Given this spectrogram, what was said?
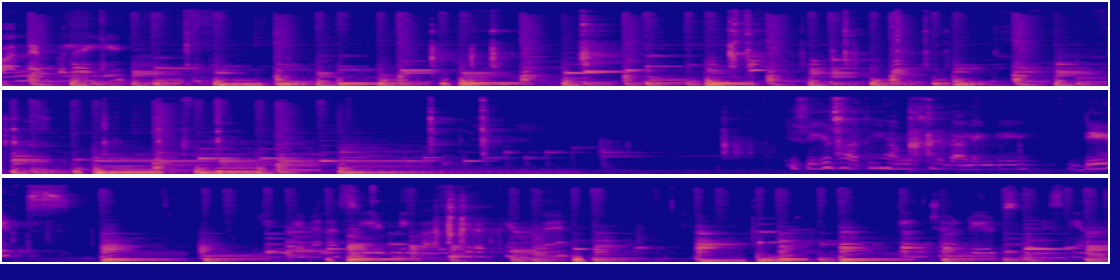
वन एप्पल है ये। इसी के साथ ही हम इसमें डालेंगे डेट्स जिनके मैंने सीड निकाल के रखे हुए हैं। तीन चार डेट्स हम इसके अंदर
